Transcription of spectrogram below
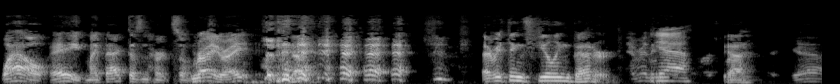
wow. Hey, my back doesn't hurt so much. Right, right. Everything's feeling better. Everything. Yeah. Yeah. Yeah.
